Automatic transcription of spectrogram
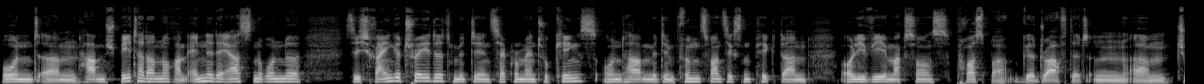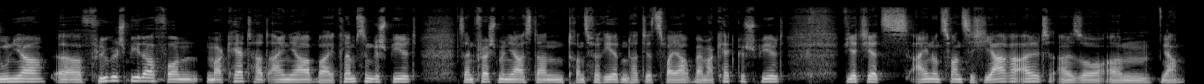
und ähm, haben später dann noch am Ende der ersten Runde sich reingetradet mit den Sacramento Kings und haben mit dem 25. Pick dann Olivier Maxence Prosper gedraftet. Ein ähm, Junior äh, Flügelspieler von Marquette hat ein Jahr bei Clemson gespielt. Sein Freshman-Jahr ist dann transferiert und hat jetzt zwei Jahre bei Marquette gespielt. Wird jetzt 21 Jahre alt. Also ähm, ja,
